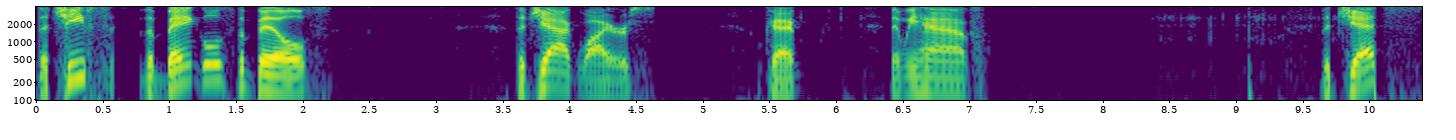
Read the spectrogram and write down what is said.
the Chiefs, the Bengals, the Bills, the Jaguars. Okay. Then we have the Jets,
